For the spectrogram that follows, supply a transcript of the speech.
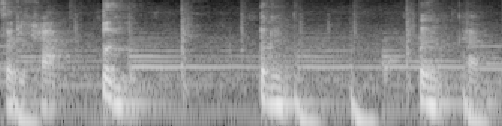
สวัสดีครับ ปึ้งปึ้งปึ้งครับ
